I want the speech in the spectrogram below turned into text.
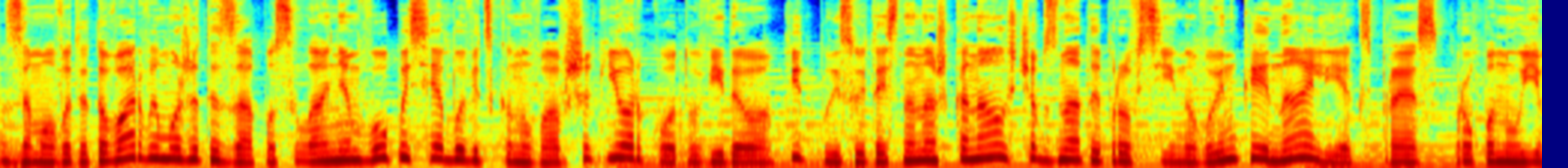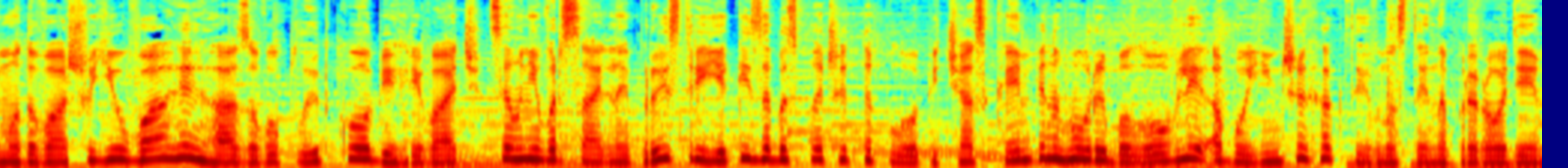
Замовити товар ви можете за посиланням в описі або відсканувавши QR-код у відео. Підписуйтесь на наш канал, щоб знати про всі новинки на AliExpress. Пропонуємо до вашої уваги газову плитку обігрівач. Це універсальний пристрій, який забезпечить тепло під час кемпінгу, риболовлі або інших активностей на природі.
